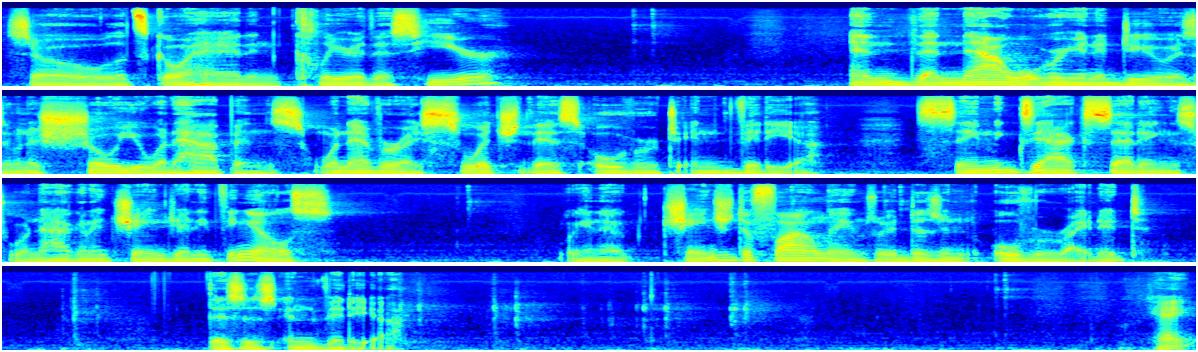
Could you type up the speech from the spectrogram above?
So let's go ahead and clear this here. And then now what we're going to do is I'm going to show you what happens whenever I switch this over to NVIDIA. Same exact settings. We're not going to change anything else. We're going to change the file name so it doesn't overwrite it. This is NVIDIA. Okay,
